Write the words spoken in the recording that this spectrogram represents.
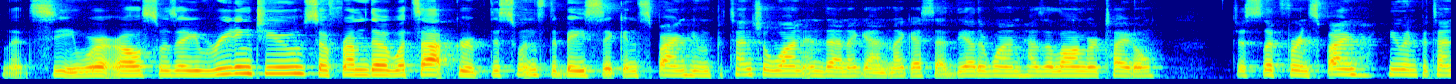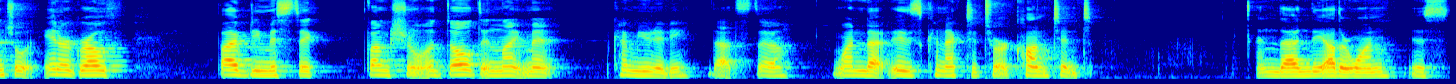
let's see, where else was I reading to you? So, from the WhatsApp group, this one's the basic Inspiring Human Potential one. And then again, like I said, the other one has a longer title. Just look for Inspiring Human Potential, Inner Growth, 5D Mystic, Functional Adult Enlightenment Community. That's the one that is connected to our content. And then the other one is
